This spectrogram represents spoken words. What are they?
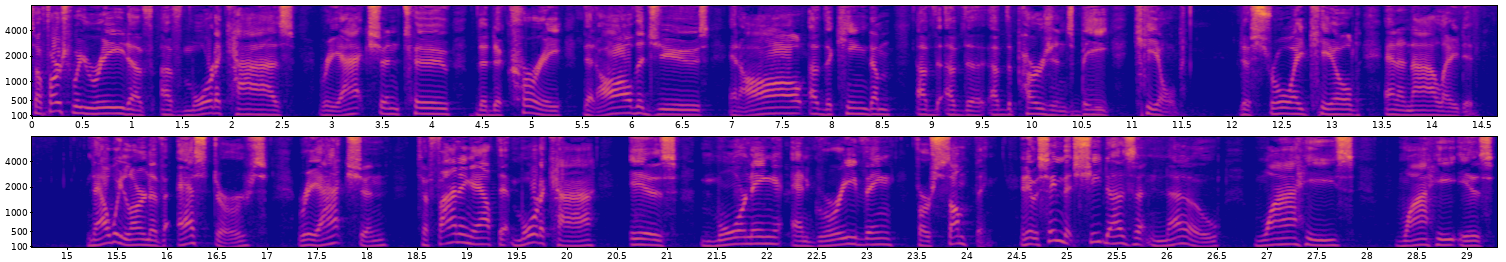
So, first we read of, of Mordecai's reaction to the decree that all the Jews and all of the kingdom of the, of the, of the Persians be killed, destroyed, killed, and annihilated. Now we learn of Esther's reaction to finding out that Mordecai is mourning and grieving for something. And it would seem that she doesn't know why he's why he is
